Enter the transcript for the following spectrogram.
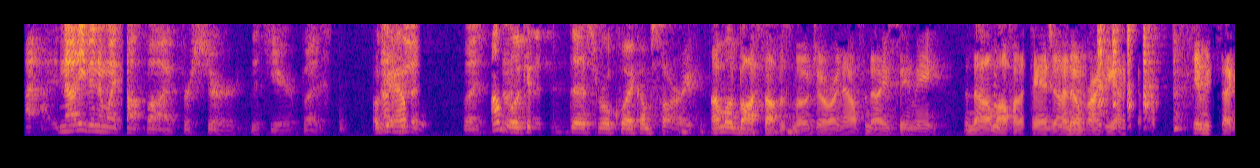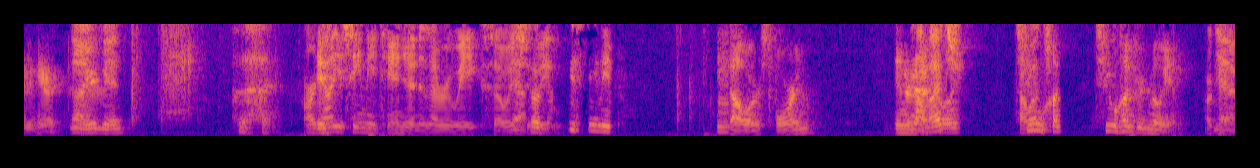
I, I- not even in my top five for sure this year, but Okay, not I'm, good. But I'm not- looking at this real quick. I'm sorry. I'm on Box Office Mojo right now for Now You See Me, and now I'm off on a tangent. I know, Brian, you got to go. Give me a second here. No, you're good. Our If- Now You See Me tangent is every week, so we Yeah. should. So we, You See Me dollars foreign internationally. How much? 200, 200 million. okay. Yeah.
